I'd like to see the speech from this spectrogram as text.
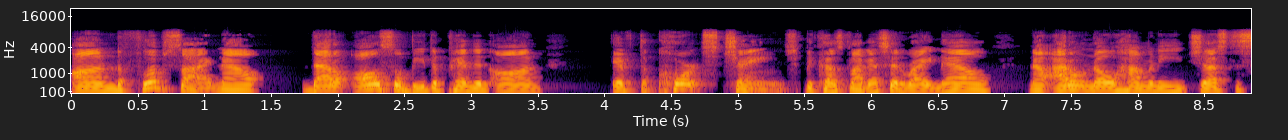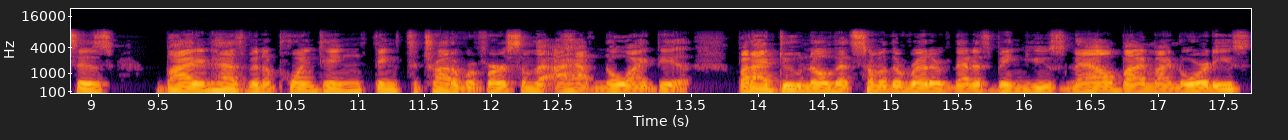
on the flip side, now that'll also be dependent on if the courts change because like i said right now now i don't know how many justices Biden has been appointing things to try to reverse some of that. I have no idea. But I do know that some of the rhetoric that is being used now by minorities,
